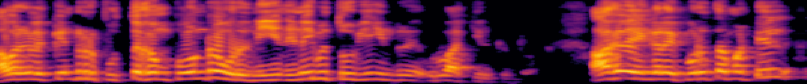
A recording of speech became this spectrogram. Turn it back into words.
அவர்களுக்கென்று புத்தகம் போன்ற ஒரு நி- நினைவு தூவியை இன்று உருவாக்கி இருக்கின்றோம் ஆகவே எங்களை பொறுத்த மட்டில்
